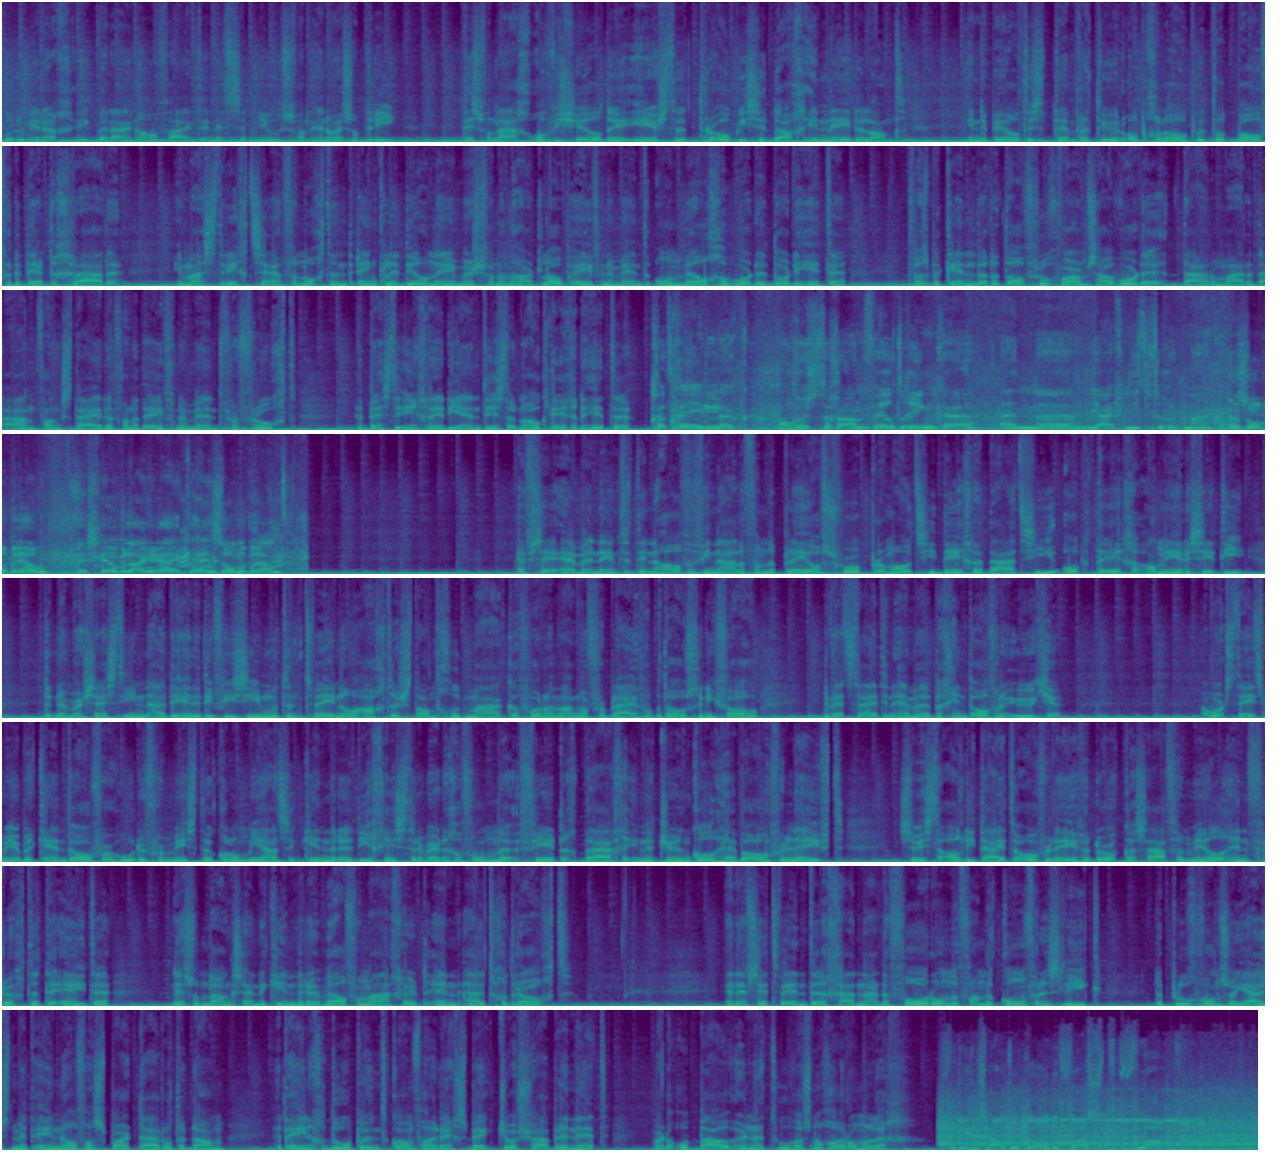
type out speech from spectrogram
Goedemiddag, ik ben Rijn Halfheid en dit is het nieuws van NOS op 3. Het is vandaag officieel de eerste tropische dag in Nederland. In de beeld is de temperatuur opgelopen tot boven de 30 graden. In Maastricht zijn vanochtend enkele deelnemers van een hardloopevenement onwel geworden door de hitte. Het was bekend dat het al vroeg warm zou worden. Daarom waren de aanvangstijden van het evenement vervroegd. Het beste ingrediënt is dan ook tegen de hitte... Gaat redelijk. Onrustig aan, veel drinken en uh, ja, eigenlijk niet te druk maken. Een zonnebril is heel belangrijk en zonnebrand. FC Emmen neemt het in de halve finale van de play-offs voor promotie-degradatie op tegen Almere City. De nummer 16 uit de Eredivisie moet een 2-0 achterstand goedmaken voor een langer verblijf op het hoogste niveau. De wedstrijd in Emmen begint over een uurtje. Er wordt steeds meer bekend over hoe de vermiste Colombiaanse kinderen... die gisteren werden gevonden 40 dagen in de jungle hebben overleefd. Ze wisten al die tijd te overleven door cassavemeel en vruchten te eten. Desondanks zijn de kinderen wel vermagerd en uitgedroogd. En FC Twente gaat naar de voorronde van de Conference League. De ploeg won zojuist met 1-0 van Sparta Rotterdam. Het enige doelpunt kwam van rechtsback Joshua Brenet... maar de opbouw er naartoe was nogal rommelig. Vriends houdt Oegalde vast. Flap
